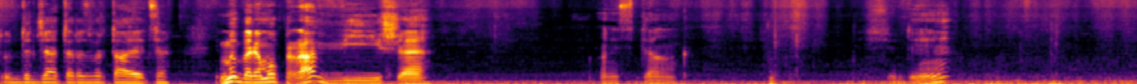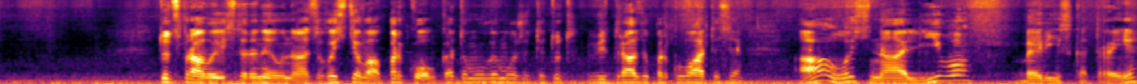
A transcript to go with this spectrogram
Тут де розвертається. І ми беремо правіше. Ось так. Сюди. Тут з правої сторони у нас гостьова парковка, тому ви можете тут відразу паркуватися. А ось наліво Берізка 3.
